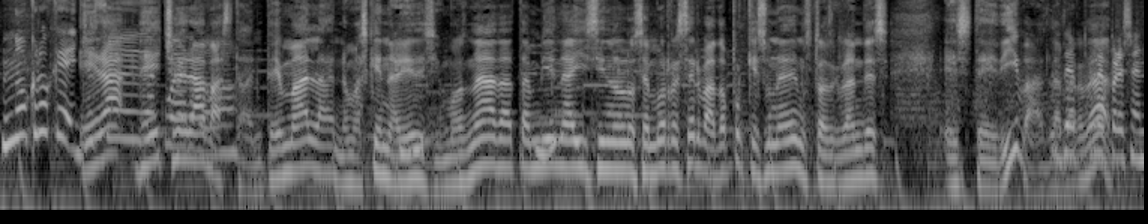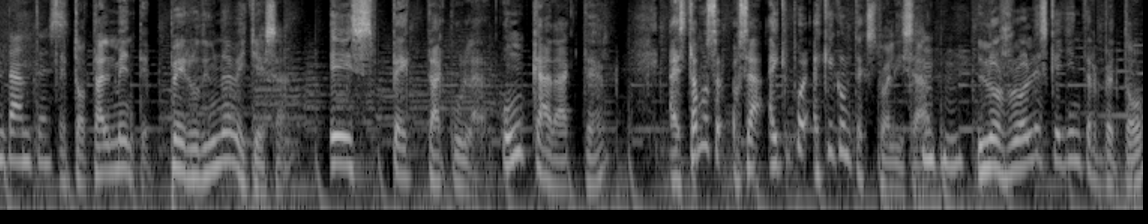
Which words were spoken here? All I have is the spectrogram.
No creo que. yo Era, de hecho, era bastante mala, nomás que nadie decimos nada. También ahí sí nos los hemos reservado porque es una de nuestras grandes este, divas, la de verdad. representantes. Eh, Totalmente, pero de una belleza espectacular, un carácter. Estamos, o sea, hay que, hay que contextualizar los roles que ella interpretó,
